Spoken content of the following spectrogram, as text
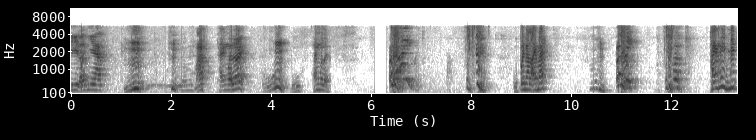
ดีเหรอเฮีย อืม มา แทงมาเลยอืมแทงมาเลยกูเป็นอะไรไหมแทงให้มิด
